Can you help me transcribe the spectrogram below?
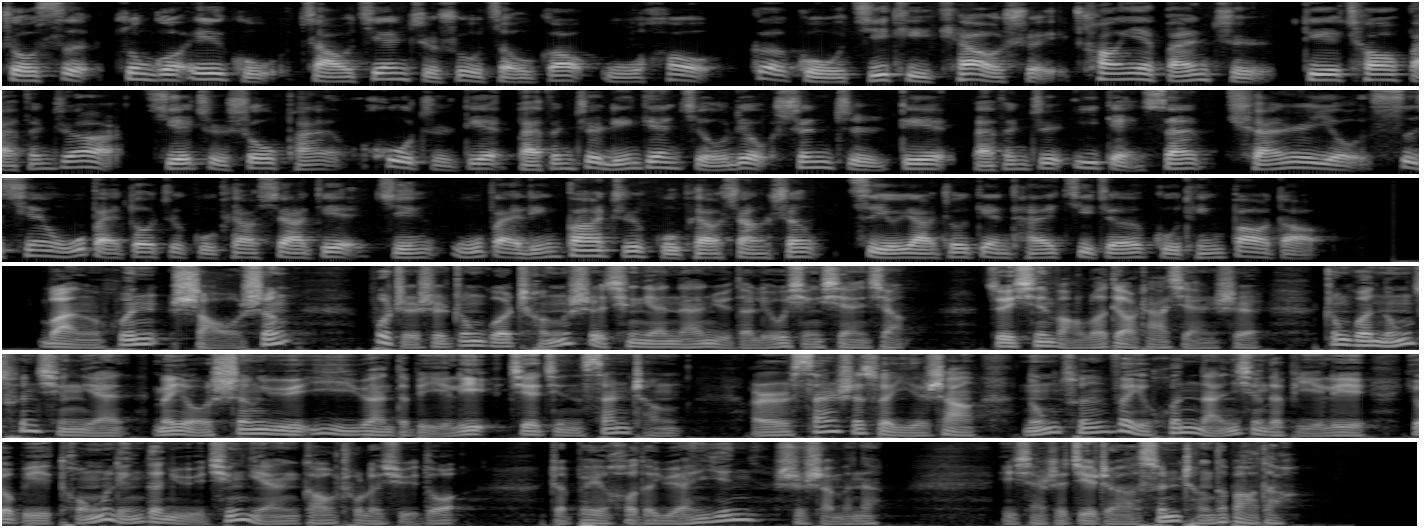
周四，中国 A 股早间指数走高，午后个股集体跳水，创业板指跌超百分之二。截至收盘，沪指跌百分之零点九六，深指跌百分之一点三。全日有四千五百多只股票下跌，仅五百零八只股票上升。自由亚洲电台记者古婷报道。晚婚少生不只是中国城市青年男女的流行现象。最新网络调查显示，中国农村青年没有生育意愿的比例接近三成，而三十岁以上农村未婚男性的比例又比同龄的女青年高出了许多。这背后的原因是什么呢？以下是记者孙成的报道。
